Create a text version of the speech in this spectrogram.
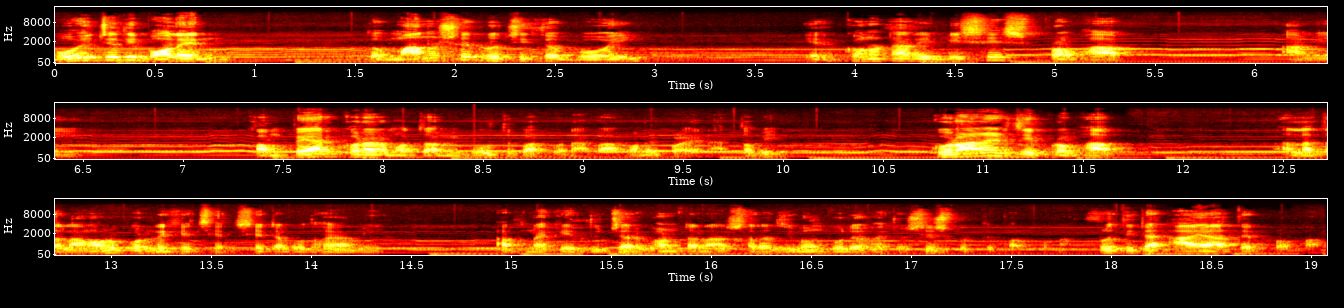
বই যদি বলেন তো মানুষের রচিত বই, এর কোনোটারই বিশেষ প্রভাব আমি কম্পেয়ার করার মতো আমি বলতে পারব না বা মনে পড়ে না। তবে কোরআনের যে প্রভাব আল্লাহ তালা আমার উপর রেখেছেন, সেটা বোধহয় আমি আপনাকে দু চার ঘণ্টা না, সারা জীবন বলে হয়তো শেষ করতে পারব না। প্রতিটা আয়াতের প্রভাব।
